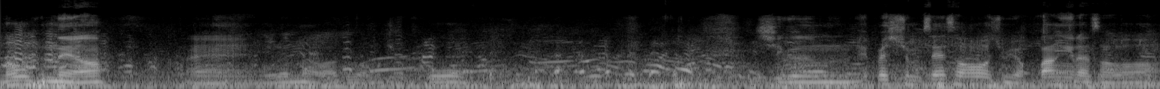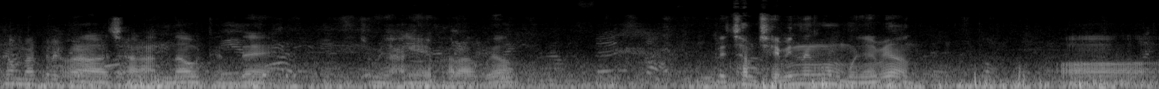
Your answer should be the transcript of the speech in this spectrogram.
너무 좋네요. 네, 오랜만에 와도 너무 좋고. 지금 햇볕이 좀 세서 좀 역광이라서 아, 잘안 나올 텐데 좀 양해 바라고요. 근데 참 재밌는 건 뭐냐면 어,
